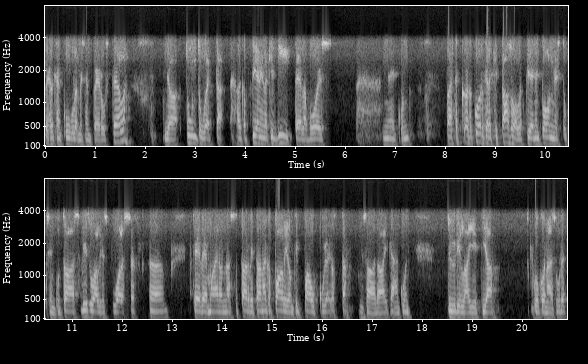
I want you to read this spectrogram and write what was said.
pelkän kuulemisen perusteella. Ja tuntuu, että aika pienilläkin viitteillä voisi niin kun päästä aika korkeallekin tasolle pienin ponnistuksen, kun taas visuaalisessa puolessa TV-mainonnassa tarvitaan aika paljonkin paukkuja, jotta saadaan ikään kuin tyylilajit ja kokonaisuudet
